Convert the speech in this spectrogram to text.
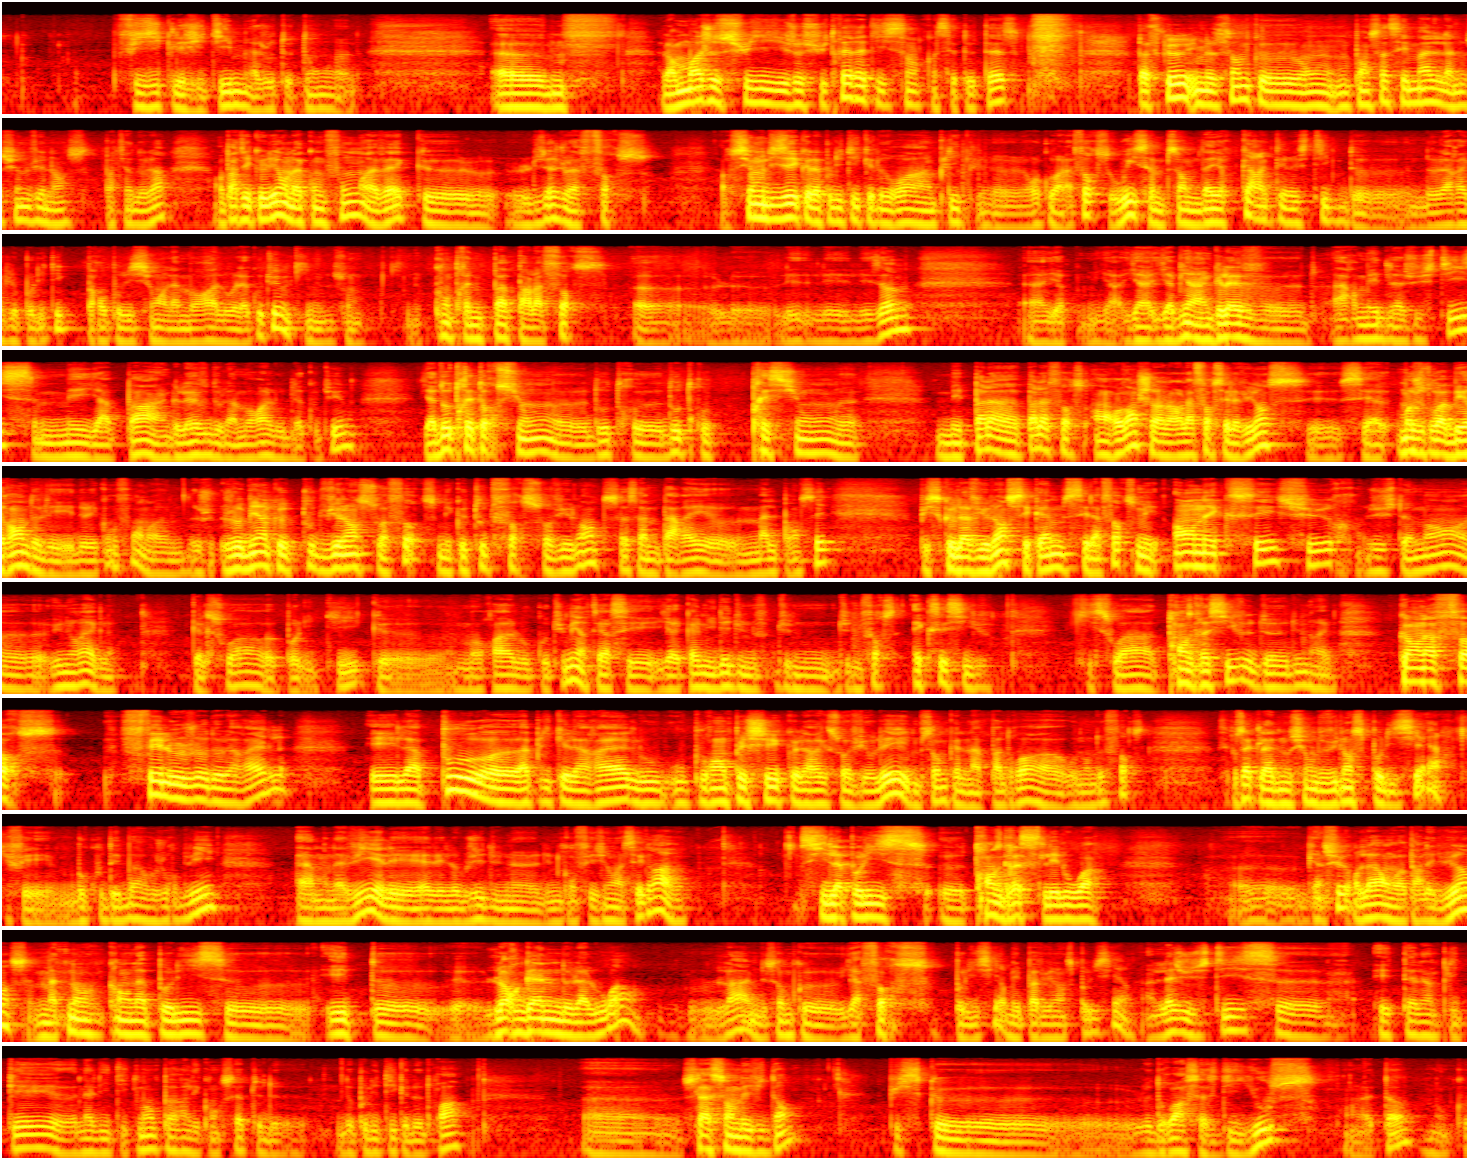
physique légitime, ajoute-t-on. alors moi, je suis, je suis très réticent à cette thèse. Parce qu'il me semble qu'on pense assez mal la notion de violence à partir de là. En particulier, on la confond avec euh, l'usage de la force. Alors si on me disait que la politique et le droit impliquent le recours à la force, oui, ça me semble d'ailleurs caractéristique de, la règle politique, par opposition à la morale ou à la coutume, qui ne, contraignent pas par la force euh, les, hommes. Il y, y, a bien un glaive euh, armé de la justice, mais il n'y a pas un glaive de la morale ou de la coutume. Il y a d'autres rétorsions, euh, d'autres pressions, euh, mais pas la, force. En revanche, alors la force et la violence, moi je trouve aberrant de les, confondre. Je, veux bien que toute violence soit force, mais que toute force soit violente, ça, ça me paraît euh, mal pensé, puisque la violence, c'est quand même la force, mais en excès sur justement une règle qu'elle soit politique, morale ou coutumière. C'est-à-dire il y a quand même l'idée d'une force excessive, qui soit transgressive d'une règle quand la force fait le jeu de la règle, et là, pour euh, appliquer la règle ou, pour empêcher que la règle soit violée, il me semble qu'elle n'a pas droit au nom de force. C'est pour ça que la notion de violence policière, qui fait beaucoup débat aujourd'hui, à mon avis, elle est l'objet d'une confusion assez grave. Si la police euh, transgresse les lois, euh, bien sûr, là on va parler de violence. Maintenant, quand la police est l'organe de la loi, là, il me semble qu'il y a force policière, mais pas violence policière. La justice euh, est-elle impliquée euh, analytiquement par les concepts de, politique et de droit? Euh, Cela semble évident, puisque le droit, ça se dit ius en latin, donc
